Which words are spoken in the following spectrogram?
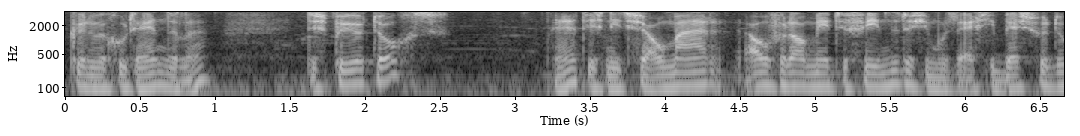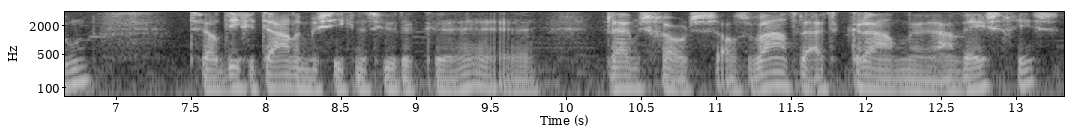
kunnen we goed handelen. De speurtocht. Hè? Het is niet zomaar overal meer te vinden. Dus je moet er echt je best voor doen. Terwijl digitale muziek natuurlijk eh, eh, ruimschoots als water uit de kraan eh, aanwezig is.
